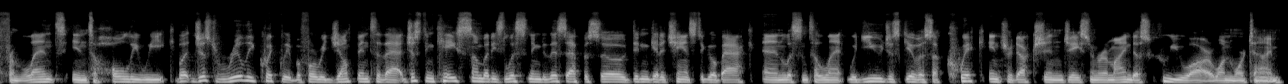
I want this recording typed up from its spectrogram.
from Lent into Holy Week. But just really quickly before we jump into that, just in case somebody's listening to this episode, didn't get a chance to go back and listen to Lent, would you just give us a quick introduction, Jason? Remind us who you are one more time.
